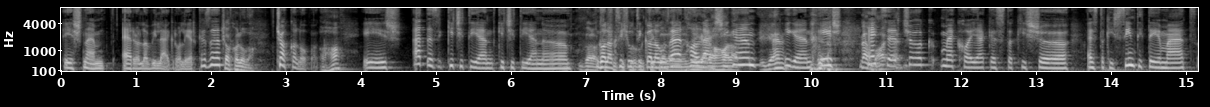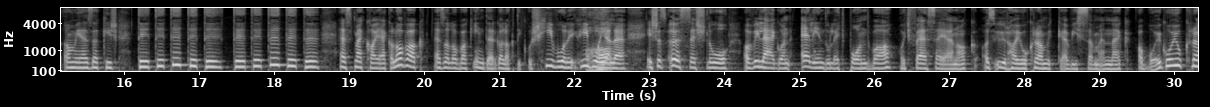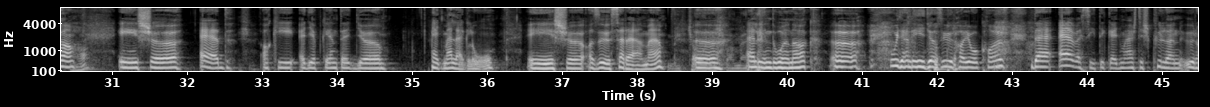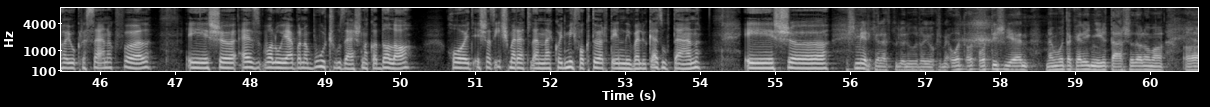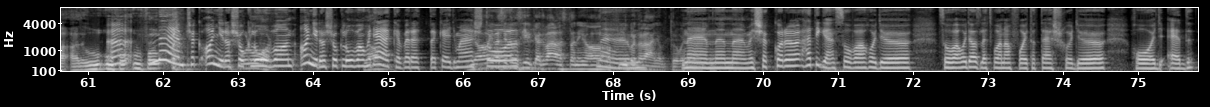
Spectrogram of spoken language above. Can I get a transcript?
és nem erről a világról érkezett. Csak a lovak. Csak a lovak. Aha. És hát ez kicsit ilyen, kicsit ilyen galaxis, galaxis úti kalauz áthallás, igen, igen, igen, és nem, egyszer nem. csak meghallják ezt a kis, ezt a kis szinti témát, ami ez a kis ezt meghallják a lovak, ez a lovak intergalaktikus hívójele, és az összes ló a világon elindul egy pontba, hogy felszálljanak az űrhajókra, amikkel visszamennek a bolygójukra, és Ed, aki egyébként egy, egy meleg ló, és az ő szerelme ö, elindulnak ö, ugyanígy az űrhajókhoz, de elveszítik egymást, és külön űrhajókra szállnak föl, és ez valójában a búcsúzásnak a dala, hogy, és az ismeretlennek, hogy mi fog történni velük ezután, és És miért kellett külön űrhajók? Mert ott, ott, ott is ilyen, nem voltak elég nyílt társadalom a, a, az UFO, UFO? Nem, csak annyira sok ló van, annyira sok ló van, hogy Ja. elkeveredtek Ja, egymástól. hittem, az hírket választani a, a fiúkat a lányoktól. Vagy nem, tudom. nem, nem. És akkor, hát igen, szóval, hogy, szóval, hogy az lett volna a folytatás, hogy, hogy Ed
